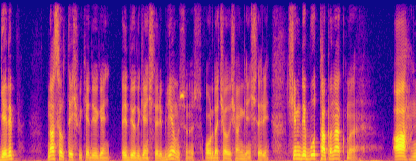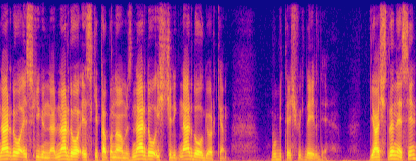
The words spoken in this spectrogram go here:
gelip nasıl teşvik ediyor, ediyordu gençleri biliyor musunuz? Orada çalışan gençleri. Şimdi bu tapınak mı? Ah nerede o eski günler? Nerede o eski tapınağımız? Nerede o işçilik? Nerede o görkem? Bu bir teşvik değildi. Yaşlı nesil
